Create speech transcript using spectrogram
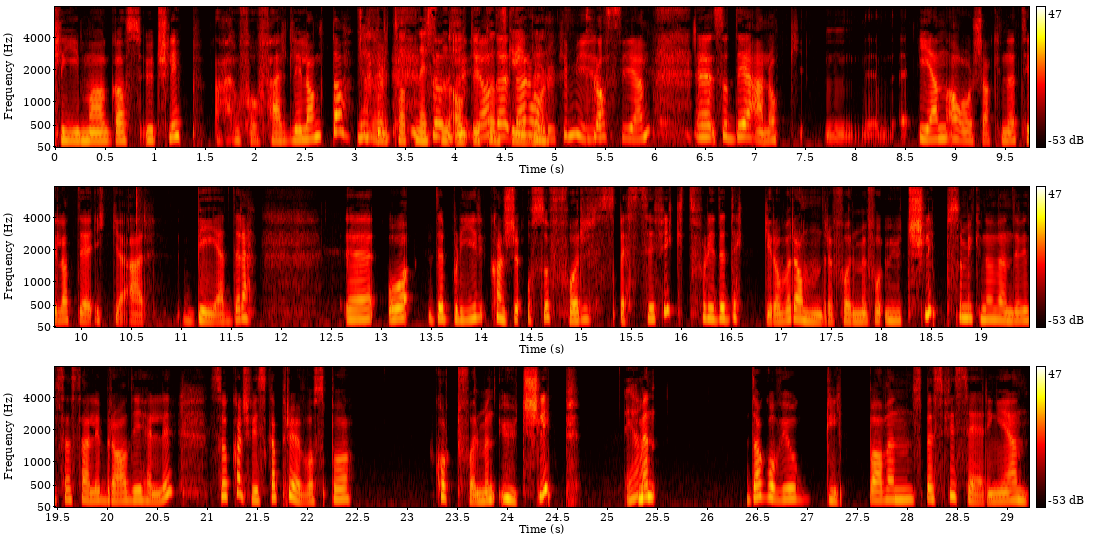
klimagassutslipp er jo forferdelig langt, da. Ja, har du tatt nesten alt du ja, kan der, skrive. Der har du ikke mye plass igjen. Eh, Så det er nok mm, en av årsakene til at det ikke er bedre. Eh, Og det blir kanskje også for spesifikt, fordi det dekker over andre former for utslipp, som ikke nødvendigvis er særlig bra, de heller. Så kanskje vi skal prøve oss på kortformen utslipp. Men da går vi jo glipp av en spesifisering igjen,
